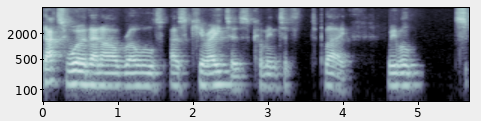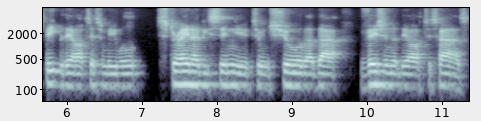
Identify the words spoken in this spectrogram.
that's where then our roles as curators come into to play. We will speak with the artist and we will strain every sinew to ensure that that vision that the artist has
